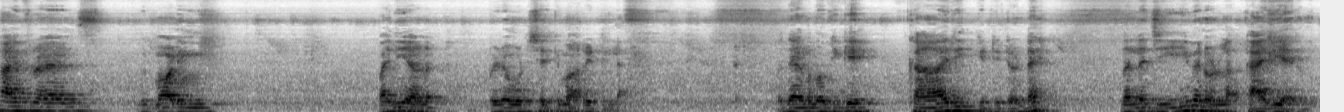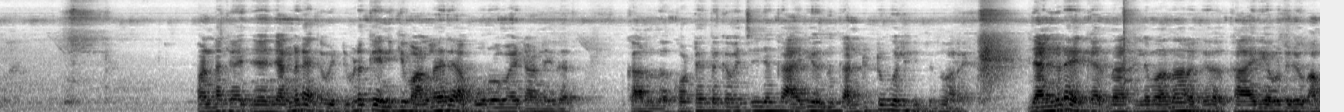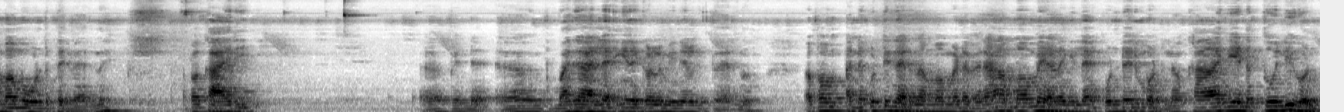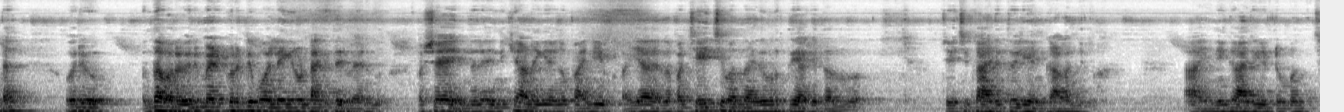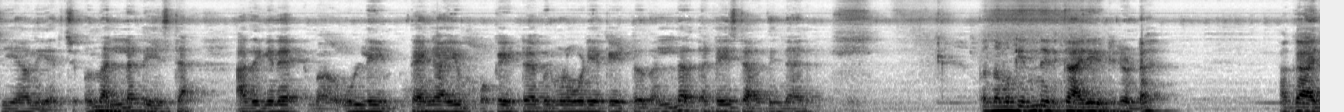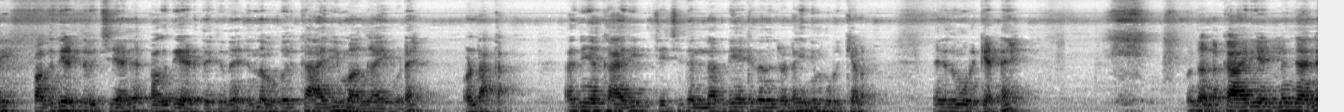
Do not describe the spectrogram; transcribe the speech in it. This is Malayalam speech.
ഹായ് ഫ്രണ്ട്സ് ഗുഡ് മോർണിംഗ് പനിയാണ്. ഇപ്പോഴും അങ്ങോട്ട് ശരിക്കും മാറിയിട്ടില്ല. ഞാൻ നോക്കിക്കേ. കാരി കിട്ടിയിട്ടുണ്ട്. നല്ല ജീവനുള്ള കാരിയായിരുന്നു. പണ്ടൊക്കെ ഞങ്ങളുടെയൊക്കെ വീട്ടിൽ ഇവിടെയൊക്കെ എനിക്ക് വളരെ അപൂർവമായിട്ടാണ് ഇത് കാണുന്നത്. കോട്ടയത്തൊക്കെ വെച്ച് ഞാൻ കാര്യമൊന്നും കണ്ടിട്ട് പോലും ഇല്ലെന്ന് പറയാം. ഞങ്ങളുടെയൊക്കെ നാട്ടിൽ മന്നാറൊക്കെ കാരി അവിടെ ഒരു അമ്മാമ്മ കൊണ്ടു തരുമായിരുന്നു. അപ്പോൾ കാരി പിന്നെ വരാല ഇങ്ങനെയൊക്കെയുള്ള മീനുകൾ കിട്ടുമായിരുന്നു. അപ്പം അന്നക്കുട്ടിന്നായിരുന്നു അമ്മമ്മയുടെ പേര്. ആ അമ്മമ്മയാണെങ്കിൽ കൊണ്ടുവരുമ്പോൾ ഉണ്ടല്ലോ കാരിയുടെ തൊലി കൊണ്ട് ഒരു എന്താ പറയുക ഒരു മെഴുക്കുരട്ടി പോലെ ഇങ്ങനെ ഉണ്ടാക്കി തരുമായിരുന്നു. പക്ഷേ ഇന്നലെ എനിക്കാണെങ്കിൽ അങ്ങ് പനി വയ്യാതായിരുന്നു. അപ്പം ചേച്ചി വന്ന ഇത് വൃത്തിയാക്കി തന്നത്. ചേച്ചി കാര്യത്തൊലി അങ്ങ് കളഞ്ഞു. ആ ഇനിയും കാര്യം കിട്ടുമ്പോൾ ചെയ്യാമെന്ന് വിചാരിച്ചു. ഒന്ന് നല്ല ടേസ്റ്റാണ് അതിങ്ങനെ ഉള്ളിയും തേങ്ങയും ഒക്കെ ഇട്ട് കുരുമുളക് പൊടിയൊക്കെ ഇട്ട് നല്ല ടേസ്റ്റാണ് തിന്നാൻ. അപ്പം നമുക്ക് ഇന്ന് ഇത് കാരി ഇട്ടിട്ടുണ്ട് ആ കാരി പകുതി എടുത്ത് വെച്ച് ഞാൻ പകുതി എടുത്തേക്കുന്നത്. ഇന്ന് നമുക്കൊരു കാരി മാങ്ങായും കൂടെ ഉണ്ടാക്കാം. അതിന് ഞാൻ കാരി ചേച്ചി ഇതെല്ലാം റെഡിയാക്കി തന്നിട്ടുണ്ട്. ഇനി മുറിക്കണം. ഞാനിത് മുറിക്കട്ടെ. ഒന്നുണ്ട് കാര്യമെല്ലാം ഞാൻ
